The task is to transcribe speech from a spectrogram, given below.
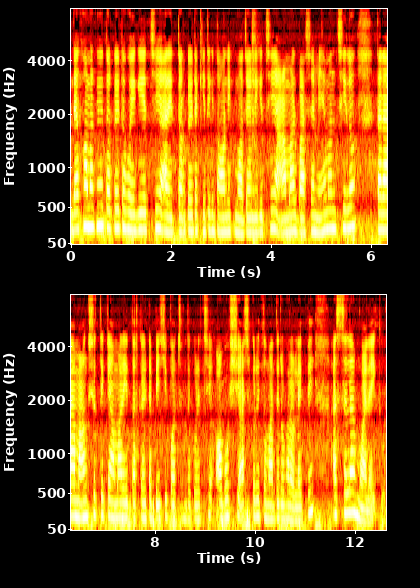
দেখো, আমার কিন্তু তরকারিটা হয়ে গিয়েছে, আর এই তরকারিটা খেতে কিন্তু অনেক মজা লেগেছে। আমার বাসায় মেহমান ছিল, তারা মাংস থেকে আমার এই তরকারিটা বেশি পছন্দ করেছে। অবশ্যই আশা করি তোমাদেরও ভালো লাগবে। আসসালামু আলাইকুম।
